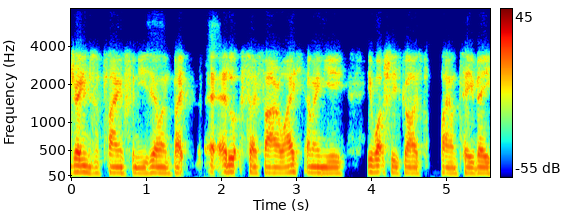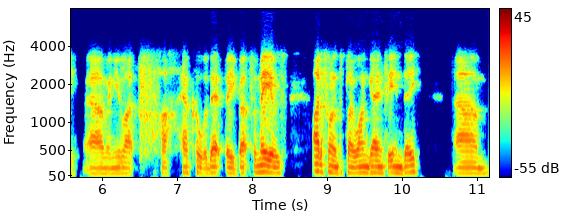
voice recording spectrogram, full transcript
dreams of playing for New Zealand, but it, it, looks so far away. I mean, you you watch these guys play on TV, um, and you're like, oh, how cool would that be? But for me, it was I just wanted to play one game for ND, um,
